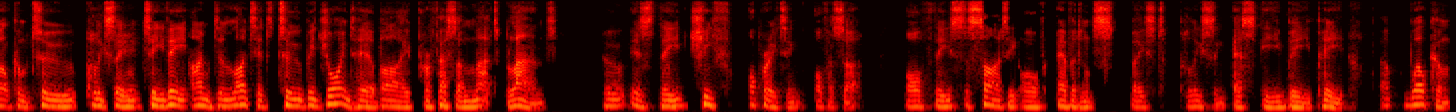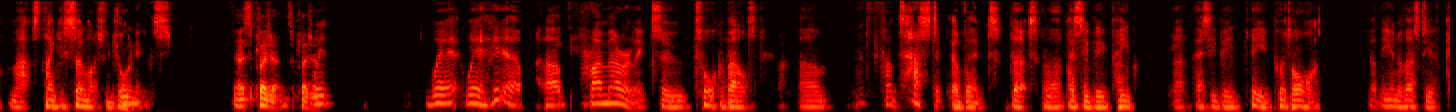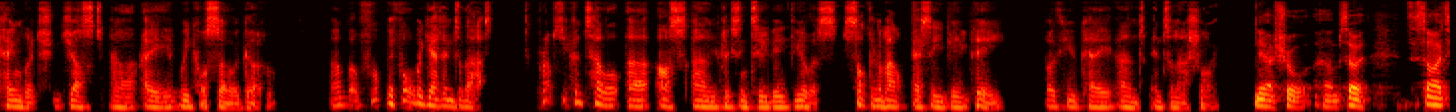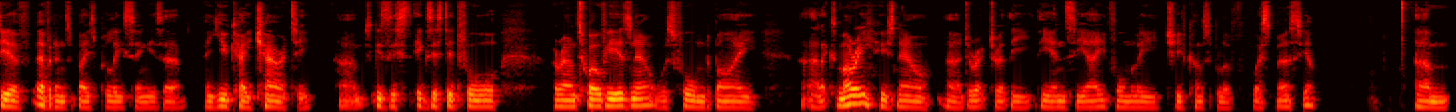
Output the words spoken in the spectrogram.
welcome to Policing TV. I'm delighted to be joined here by Professor Matt Bland, who is the Chief Operating Officer of the Society of Evidence Based Policing, SEBP. Uh, welcome, Matt. Thank you so much for joining us. It's a pleasure. It's a pleasure. We're, we're, we're here uh, primarily to talk about um, fantastic event that uh, SEBP, uh, SEBP put on at the University of Cambridge just uh, a week or so ago. Um, but before we get into that, perhaps you could tell uh, us and Policing TV viewers something about SEBP, both UK and internationally. Yeah, sure. Um, so, Society of Evidence Based Policing is a, a UK charity. Um, it's existed for around 12 years now. It was formed by Alex Murray, who's now uh, director at the, the NCA, formerly Chief Constable of West Mercia um,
